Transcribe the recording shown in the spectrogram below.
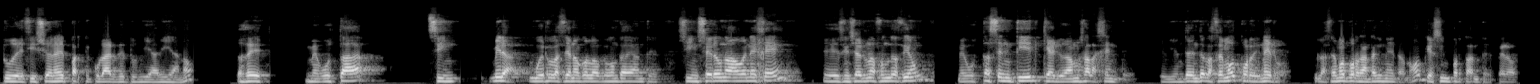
tu decisión es particular de tu día a día, ¿no? Entonces, me gusta, sin, mira, muy relacionado con la pregunta de antes, sin ser una ONG, eh, sin ser una fundación, me gusta sentir que ayudamos a la gente. Evidentemente lo hacemos por dinero, lo hacemos por ganar dinero, ¿no? Que es importante, pero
